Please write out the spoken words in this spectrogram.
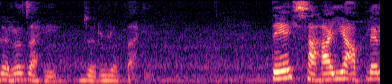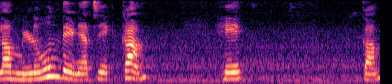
गरज आहे जरूरत आहे. ते सहाय्य आपल्याला मिळवून देण्याचे काम हे काम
